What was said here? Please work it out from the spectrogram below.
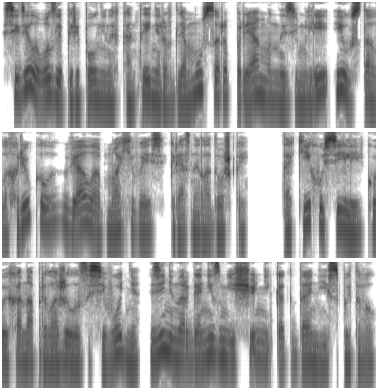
сидела возле переполненных контейнеров для мусора прямо на земле и устало хрюкала, вяло обмахиваясь грязной ладошкой. Таких усилий, коих она приложила за сегодня, Зинин организм еще никогда не испытывал.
